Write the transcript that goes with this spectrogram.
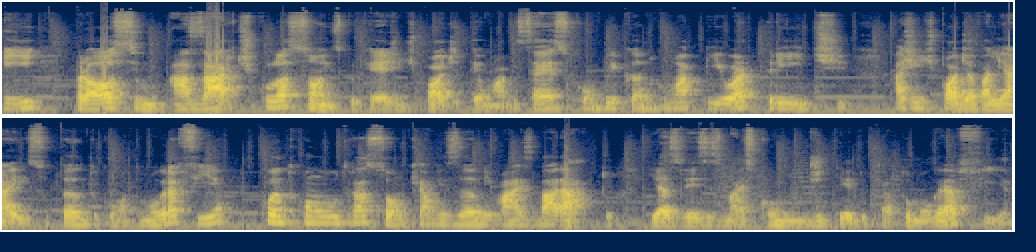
e próximo às articulações, porque aí a gente pode ter um abscesso complicando com uma pioartrite. A gente pode avaliar isso tanto com a tomografia quanto com o ultrassom, que é um exame mais barato e às vezes mais comum de ter do que a tomografia.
